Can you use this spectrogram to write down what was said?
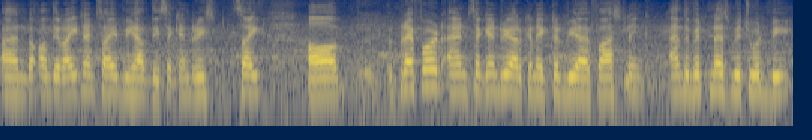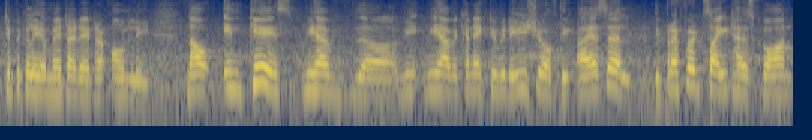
and on the right-hand side, we have the secondary site. Uh, preferred and secondary are connected via a fast link, and the witness, which would be typically a metadata only. Now, in case we have the, we, we have a connectivity issue of the ISL, the preferred site has gone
